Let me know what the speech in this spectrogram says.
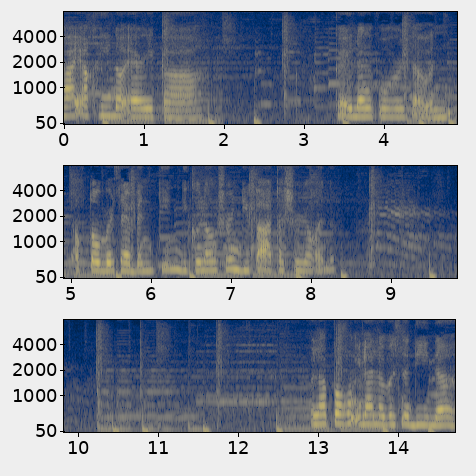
Hi, Aquino, Erica. Kailan po naman? October 17? Hindi ko lang sure. Hindi pa ata sure yung ano. Wala pa akong ilalabas na Dina.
